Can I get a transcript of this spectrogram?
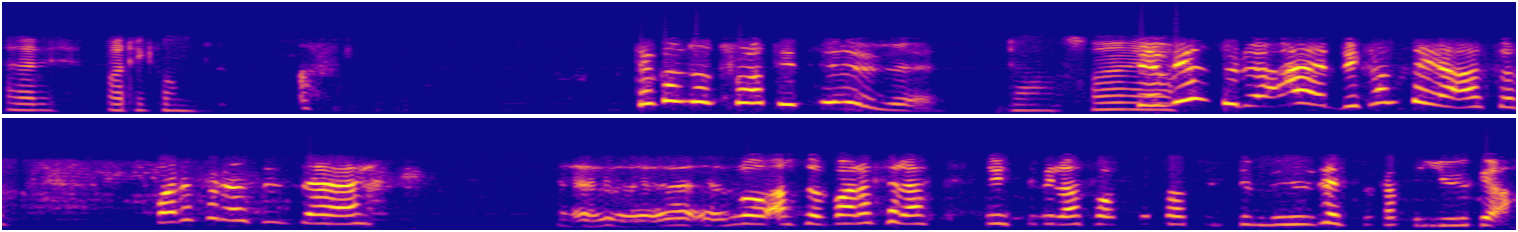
så här varje gång. Tänk om de tror att det är du. Ja, så är Jag jag. vet hur det är. Du kan säga alltså... Bara för att inte... eh, eh, alltså bara för att du inte vill att folk ska ta sig till huvudet så kan du ljuga.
